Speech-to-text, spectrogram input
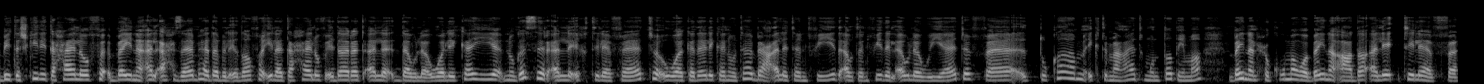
بتشكيل تحالف بين الأحزاب هذا بالإضافة إلى تحالف إدارة الدولة. ولكي نجسر الاختلافات وكذلك نتابع التنفيذ أو تنفيذ الأولويات فتقام اجتماعات منتظمة بين الحكومة وبين أعضاء الائتلاف.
